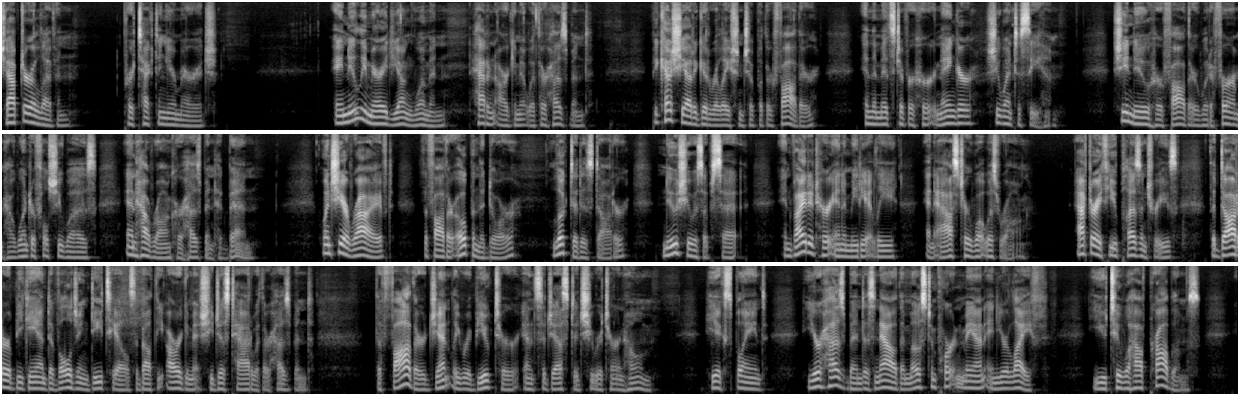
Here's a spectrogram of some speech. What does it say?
Chapter 11 Protecting Your Marriage. A newly married young woman had an argument with her husband. Because she had a good relationship with her father, in the midst of her hurt and anger, she went to see him. She knew her father would affirm how wonderful she was and how wrong her husband had been. When she arrived, the father opened the door, looked at his daughter, knew she was upset, invited her in immediately, and asked her what was wrong. After a few pleasantries, the daughter began divulging details about the argument she just had with her husband. The father gently rebuked her and suggested she return home. He explained, Your husband is now the most important man in your life. You two will have problems,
